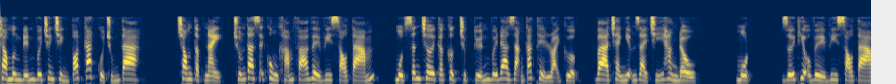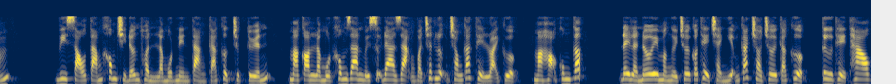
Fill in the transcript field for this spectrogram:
Chào mừng đến với chương trình podcast của chúng ta. Trong tập này, chúng ta sẽ cùng khám phá về V68, một sân chơi cá cược trực tuyến với đa dạng các thể loại cược và trải nghiệm giải trí hàng đầu. 1. Giới thiệu về V68. V68 không chỉ đơn thuần là một nền tảng cá cược trực tuyến, mà còn là một không gian với sự đa dạng và chất lượng trong các thể loại cược mà họ cung cấp. Đây là nơi mà người chơi có thể trải nghiệm các trò chơi cá cược, từ thể thao,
